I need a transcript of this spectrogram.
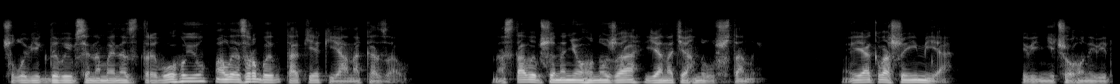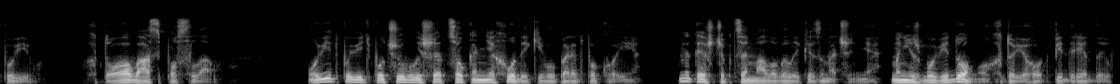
Чоловік дивився на мене з тривогою, але зробив так, як я наказав. Наставивши на нього ножа, я натягнув штани. Як ваше ім'я? Він нічого не відповів. Хто вас послав? У відповідь почув лише цокання ходиків у передпокої. Не те, щоб це мало велике значення, мені ж бо відомо, хто його підрядив.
